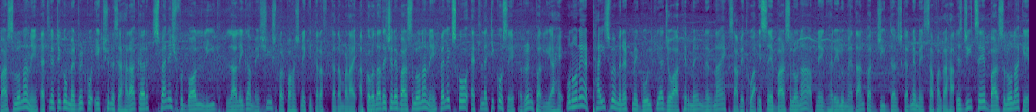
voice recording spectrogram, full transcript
बार्सिलोना ने एथलेटिको मेड्रिड को एक शून्य से हराकर स्पेनिश फुटबॉल लीग लालिगा में शीर्ष पर पहुँचने की तरफ़ कदम बढ़ाए। आपको बताते चले, बार्सिलोना ने फेलिक्स को एथलेटिको से ऋण पर लिया है। उन्होंने 28वें मिनट में गोल किया, जो आखिर में निर्णायक साबित हुआ। इससे बार्सिलोना अपने घरेलू मैदान पर जीत दर्ज करने में सफल रहा। इस जीत से बार्सिलोना के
